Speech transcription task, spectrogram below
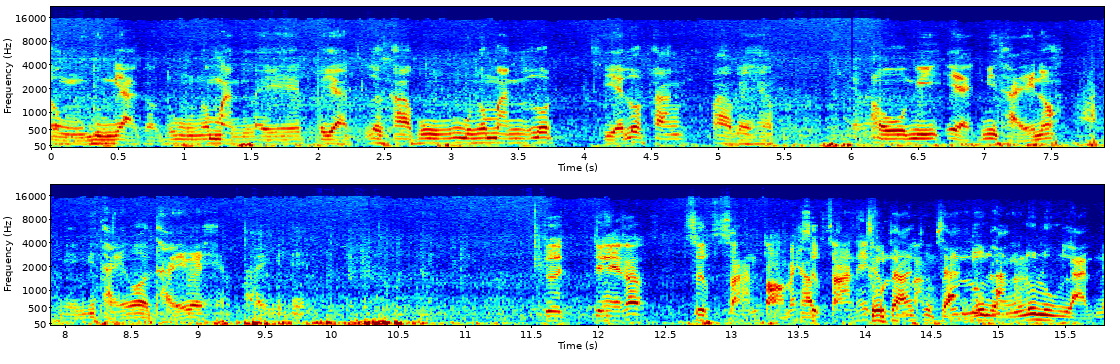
ต้องยุ่งยากกับดุงน้ำมันอะไรประหยัดราคาพุ่งมุงน้ำมันรถเสียรถพังป้าไปครับ เอามีแอกมีไถเนาะมีมีไถก็ไถไปครับไถไปเนี่ยคือยังไงก็สืบสารต่อไหมครับสืบสารให้สืคบนสารสืบสารรุ่นหลังรุ่นลูกหลานไป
